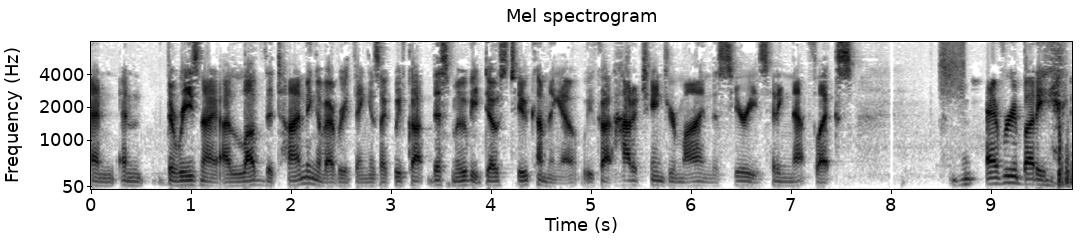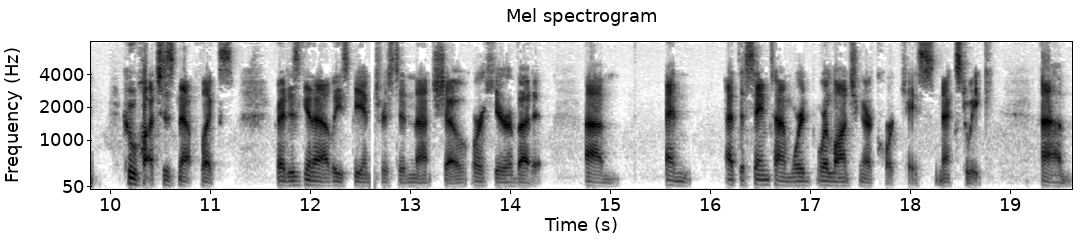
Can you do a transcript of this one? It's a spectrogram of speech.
And and the reason I, I love the timing of everything is like we've got this movie, Dose 2, coming out. We've got How to Change Your Mind, the series hitting Netflix. Everybody who watches Netflix, right, is going to at least be interested in that show or hear about it. Um, and at the same time, we're we're launching our court case next week. Um,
